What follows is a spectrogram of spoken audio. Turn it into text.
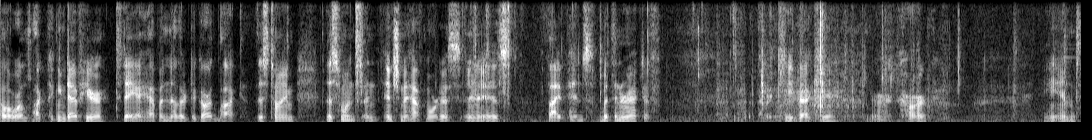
Hello world, Lockpicking Dev here. Today I have another DeGard lock. This time, this one's an inch and a half mortise and it is five pins with interactive. Put our key back here, our card, and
